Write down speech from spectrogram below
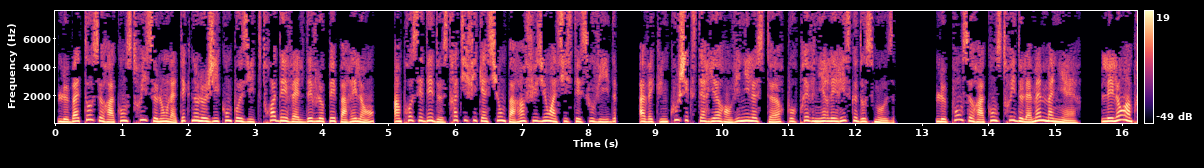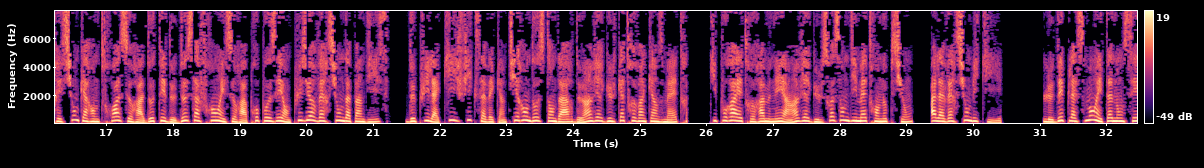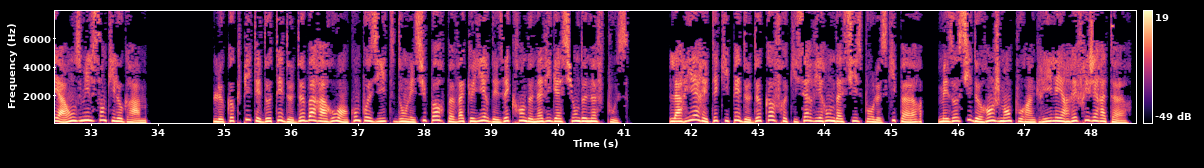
Le bateau sera construit selon la technologie composite 3D VEL développée par Elan, un procédé de stratification par infusion assistée sous vide, avec une couche extérieure en vinyluster pour prévenir les risques d'osmose. Le pont sera construit de la même manière. L'élan Impression 43 sera doté de deux safrans et sera proposé en plusieurs versions d'appendices, depuis la quille fixe avec un tirant d'eau standard de 1,95 m, qui pourra être ramené à 1,70 m en option, à la version biquille. Le déplacement est annoncé à 11 100 kg. Le cockpit est doté de deux barres à roues en composite dont les supports peuvent accueillir des écrans de navigation de 9 pouces. L'arrière est équipé de deux coffres qui serviront d'assises pour le skipper, mais aussi de rangement pour un grill et un réfrigérateur.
